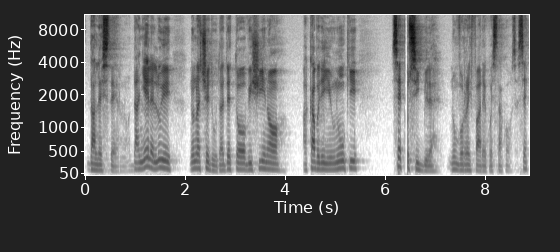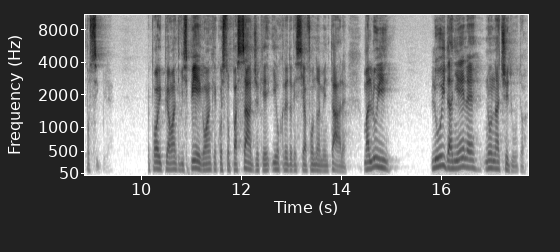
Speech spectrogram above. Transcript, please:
dall'esterno. Daniele, lui non ha ceduto, ha detto vicino al capo degli eunuchi, se è possibile, non vorrei fare questa cosa, se è possibile. E poi più avanti vi spiego anche questo passaggio che io credo che sia fondamentale. Ma lui, lui Daniele, non ha ceduto.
